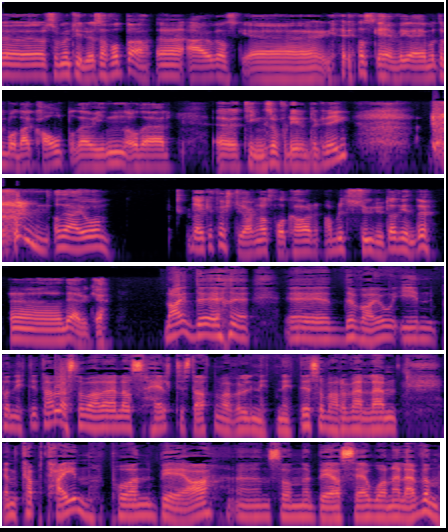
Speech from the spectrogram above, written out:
uh, som hun tydeligvis har fått, da, uh, er jo ganske, uh, ganske heavy greier. Det både er kaldt, og det er vind, og det er uh, ting som flyr rundt omkring. og det er jo det er ikke første gang at folk har, har blitt sugd ut av et vindu. det er det jo ikke. Nei, det, eh, det, var jo i, På 90-tallet, så var det, eller helt til starten, var vel 1990, så var det vel en kaptein på en BA, en sånn BAC 111,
